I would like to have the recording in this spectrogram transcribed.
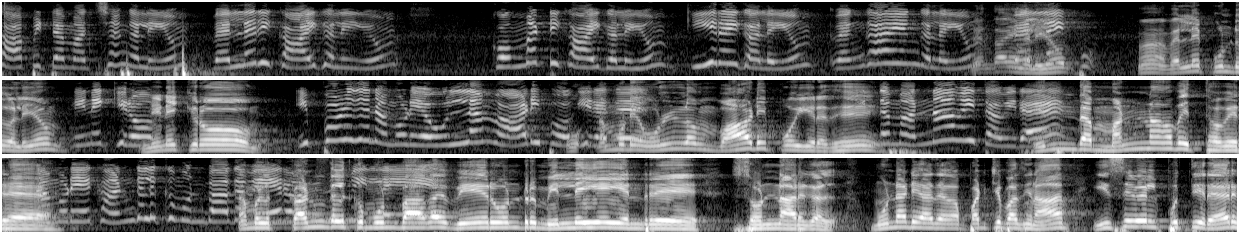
சாப்பிட்ட மச்சங்களையும் வெள்ளரி காய்களையும் கொம்மட்டி காய்களையும் கீரைகளையும் வெங்காயங்களையும் வெங்காயங்களையும் வெள்ளை பூண்டுகளையும் நினைக்கிறோம். நினைக்கிறோம். இப்பொழுது நம்முடைய உள்ளம் வாடி போகிறது. நம்முடைய உள்ளம் வாடி போகிறது. இந்த மன்னாவை தவிர இந்த மன்னாவை தவிர நம்முடைய கண்களுக்கு முன்பாக நம்மளுக்கு வேறொன்றும் கண்களுக்கு இல்லையே. முன்பாக வேறொன்றும் இல்லையே என்று சொன்னார்கள். முன்னாடி அதை படித்து பார்த்தீங்கன்னா இஸ்ரவேல் புத்திரர்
